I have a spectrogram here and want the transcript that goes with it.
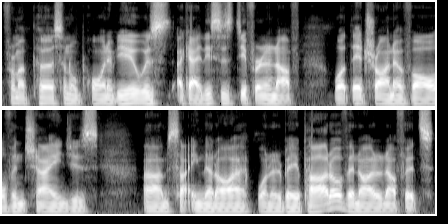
from a personal point of view was okay. This is different enough. What they're trying to evolve and change is um, something that I wanted to be a part of, and I don't know if it's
